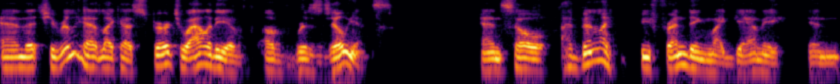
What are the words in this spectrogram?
and that she really had like a spirituality of of resilience. And so I've been like befriending my Gammy in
